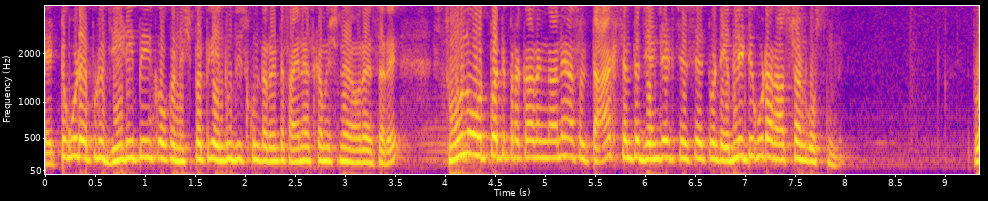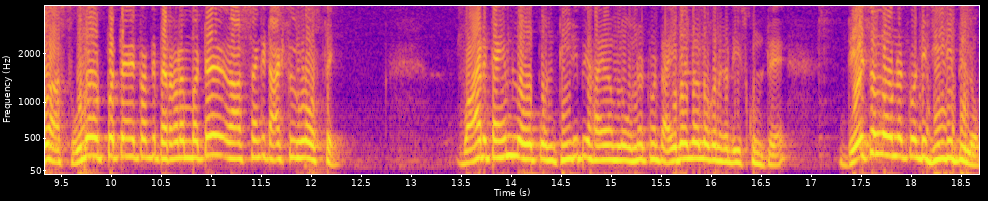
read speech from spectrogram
డెట్ కూడా ఎప్పుడు జీడిపికి ఒక నిష్పత్తిగా ఎందుకు తీసుకుంటారంటే ఫైనాన్స్ కమిషన్ ఎవరైనా సరే స్థూల ఉత్పత్తి ప్రకారంగానే అసలు ట్యాక్స్ ఎంత జనరేట్ చేసేటువంటి ఎబిలిటీ కూడా రాష్ట్రానికి వస్తుంది. ఇప్పుడు ఆ స్థూల ఉత్పత్తి అనేటువంటి పెరగడం బట్టే రాష్ట్రానికి ట్యాక్సులు కూడా వస్తాయి. వారి టైంలో కొన్ని టీడీపీ హయాంలో ఉన్నటువంటి ఐదేళ్ళలో కనుక తీసుకుంటే దేశంలో ఉన్నటువంటి జీడిపిలో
